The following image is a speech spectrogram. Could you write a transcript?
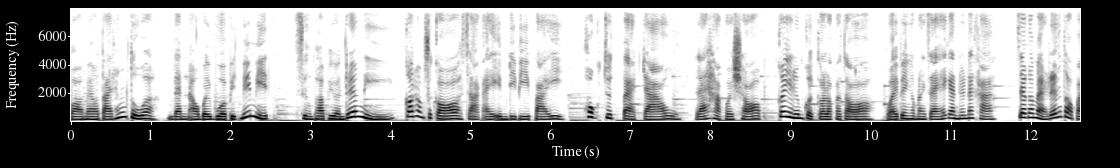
ว่าแมวตายทั้งตัว ดันเอาใบบัวปิดไม่มิด ซึ่งภาพยนตร์เรื่องนี้ก็ทำสกอร์จาก IMDB ไป 6.8 ดาว และหากว่าชอบ ก็อย่าลืมกดกรกตไว้เป็นกำลังใจให้กันด้วยนะคะ เจอกันใหม่เรื่องต่อไป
